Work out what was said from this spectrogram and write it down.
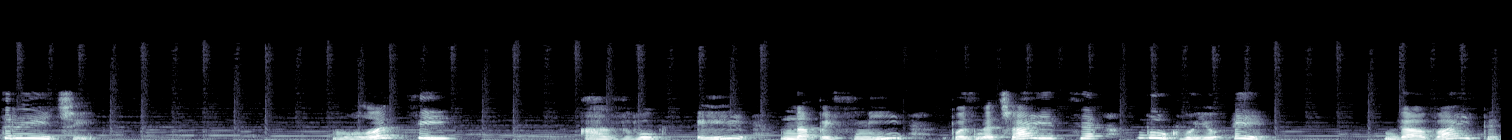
тричі? Молодці! А звук И на письмі позначається буквою И. Давайте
